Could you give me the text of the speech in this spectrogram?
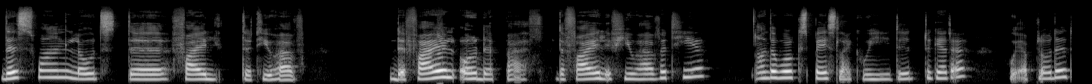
this one loads the file that you have the file or the path. The file if you have it here on the workspace like we did together we uploaded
